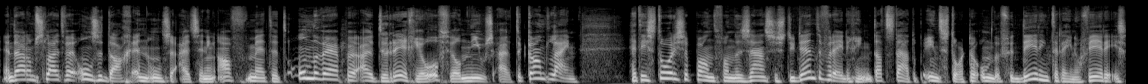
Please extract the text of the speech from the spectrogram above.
En daarom sluiten wij onze dag en onze uitzending af... met het onderwerpen uit de regio, oftewel nieuws uit de kantlijn. Het historische pand van de Zaanse Studentenvereniging... dat staat op instorten om de fundering te renoveren... is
